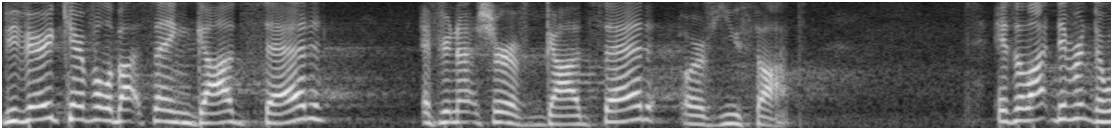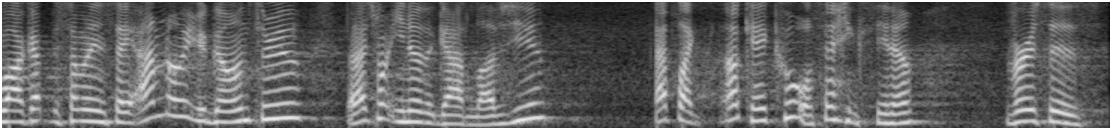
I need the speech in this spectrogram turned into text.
Be very careful about saying God said if you're not sure if God said or if you thought. It's a lot different to walk up to somebody and say, I don't know what you're going through, but I just want you to know that God loves you. That's like, okay, cool, thanks, you know? Versus,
